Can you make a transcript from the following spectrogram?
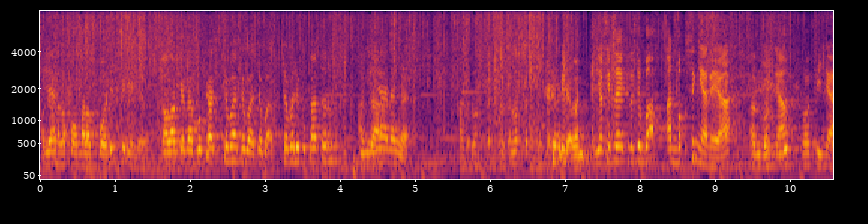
Udah Iya. melepo melepo dikit ini. Kalau kita buka coba coba coba. Coba dibuka tur. Bunyinya Agak- ada nggak agak lengket agak lengket Agak lengket. ya kita kita coba unboxing ya nih ya Unboxing. ininya, rotinya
